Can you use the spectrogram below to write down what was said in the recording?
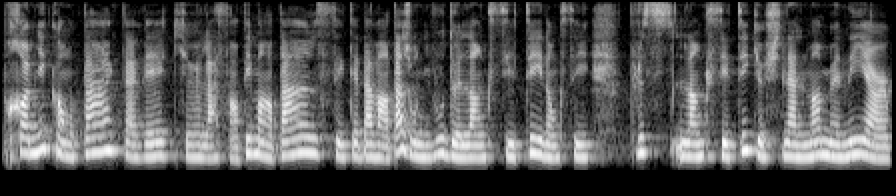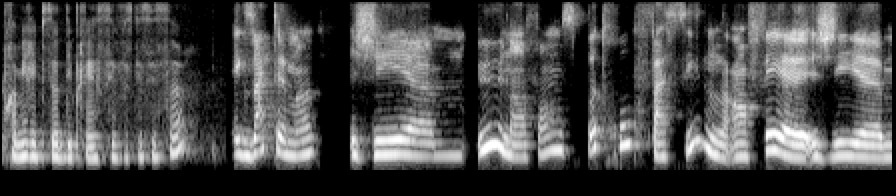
premier contact avec euh, la santé mentale, c'était davantage au niveau de l'anxiété. Donc, c'est plus l'anxiété qui a finalement mené à un premier épisode dépressif. Est-ce que c'est ça? Exactement. J'ai euh, eu une enfance pas trop facile. En fait, euh, j'ai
